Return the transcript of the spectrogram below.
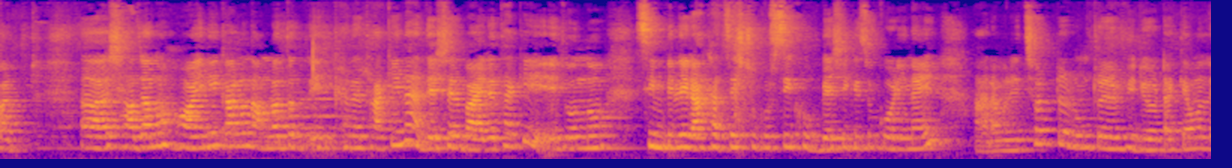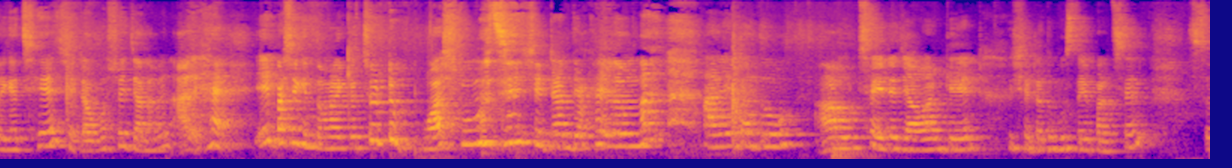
বাট সাজানো হয়নি কারণ আমরা তো এখানে থাকি না, দেশের বাইরে থাকি এই জন্য সিম্পলি রাখার চেষ্টা করছি, খুব বেশি কিছু করি নাই। আর আমার এই ছোট্ট রুম টুরের ভিডিওটা কেমন লেগেছে সেটা অবশ্যই জানাবেন। আর হ্যাঁ এই পাশে কিন্তু আমার একটা ছোট্ট ওয়াশরুম আছে, সেটা দেখাইলাম না। আর এটা তো আউটসাইডে যাওয়ার গেট সেটা তো বুঝতেই পারছেন। সো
